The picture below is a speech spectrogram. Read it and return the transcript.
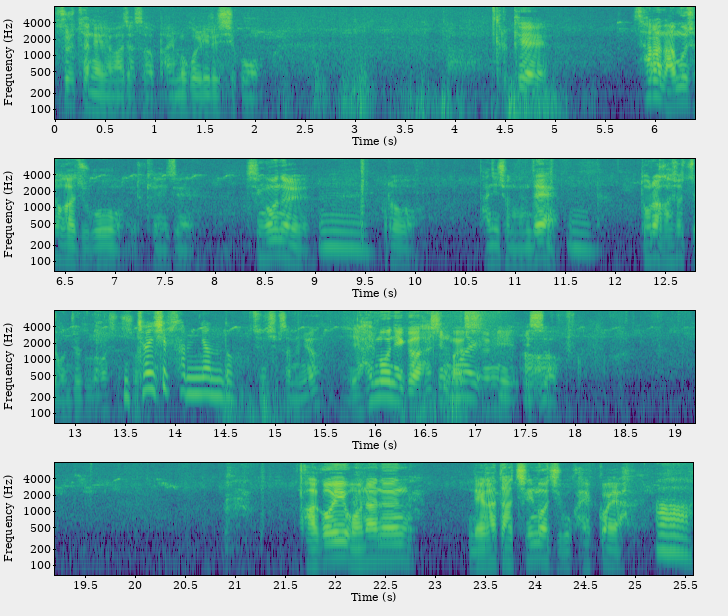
수류탄에 맞아서 발목을 잃으시고 그렇게 살아남으셔가지고 이렇게 이제 증언을 음, 하러 다니셨는데 음. 돌아가셨지 언제 돌아가셨어? 2013년도 2013년? 이 할머니가 하신 뭘, 말씀이 어, 있어. 과거의 원한은 내가 다 짊어지고 갈 거야. 아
